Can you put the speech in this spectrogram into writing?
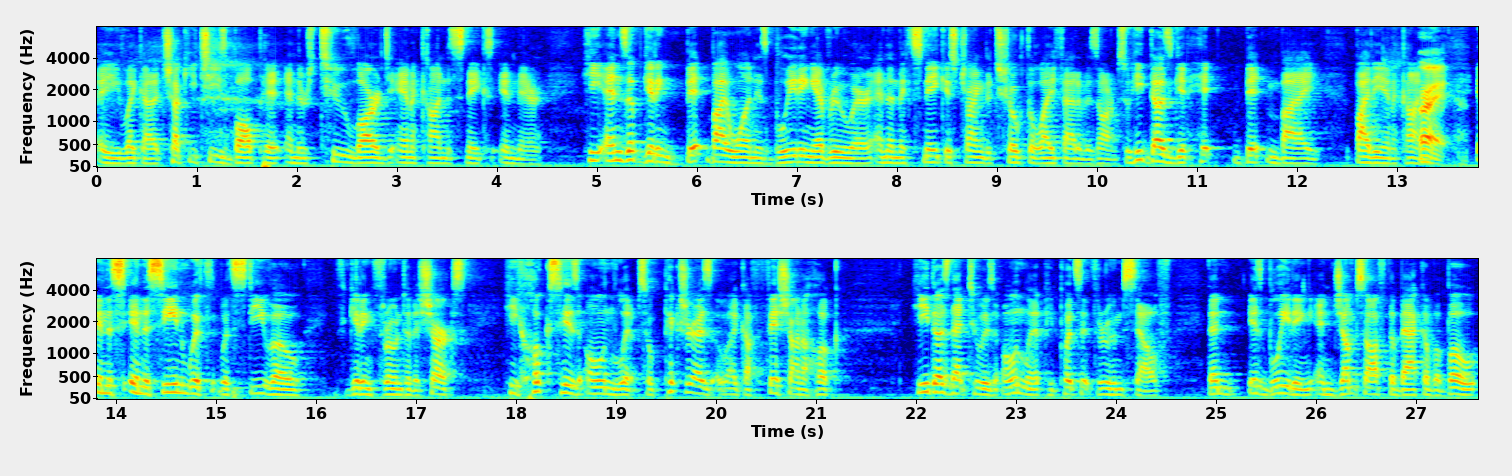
a like a Chuck E. Cheese ball pit, and there's two large anaconda snakes in there. He ends up getting bit by one, is bleeding everywhere, and then the snake is trying to choke the life out of his arm. So he does get hit, bitten by by the anaconda. All right. In this in the scene with with Steve-O getting thrown to the sharks, he hooks his own lip. So picture as like a fish on a hook he does that to his own lip. He puts it through himself, then is bleeding and jumps off the back of a boat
